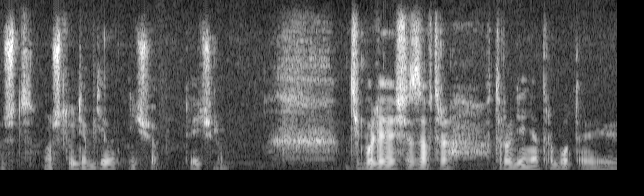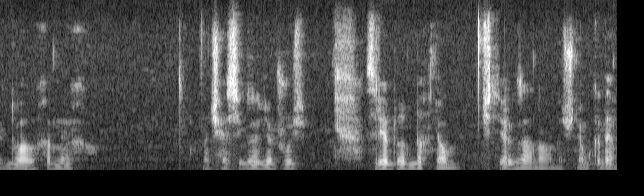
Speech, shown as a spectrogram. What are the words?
может, может людям делать нечего вечером. Тем более сейчас завтра второй день отработаю и два выходных. На часик задержусь. В среду отдохнем, четверг заново начнем КД.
